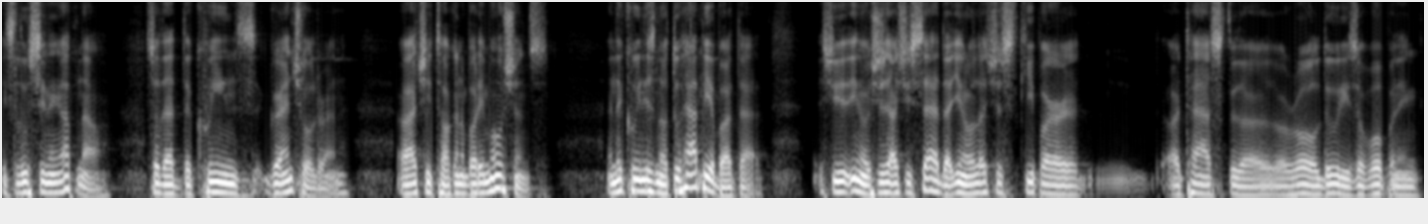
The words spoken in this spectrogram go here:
it's loosening up now. So that the queen's grandchildren are actually talking about emotions. And the queen is not too happy about that. She, you know, she actually said that, you know, let's just keep our, our task to the, the royal duties of opening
